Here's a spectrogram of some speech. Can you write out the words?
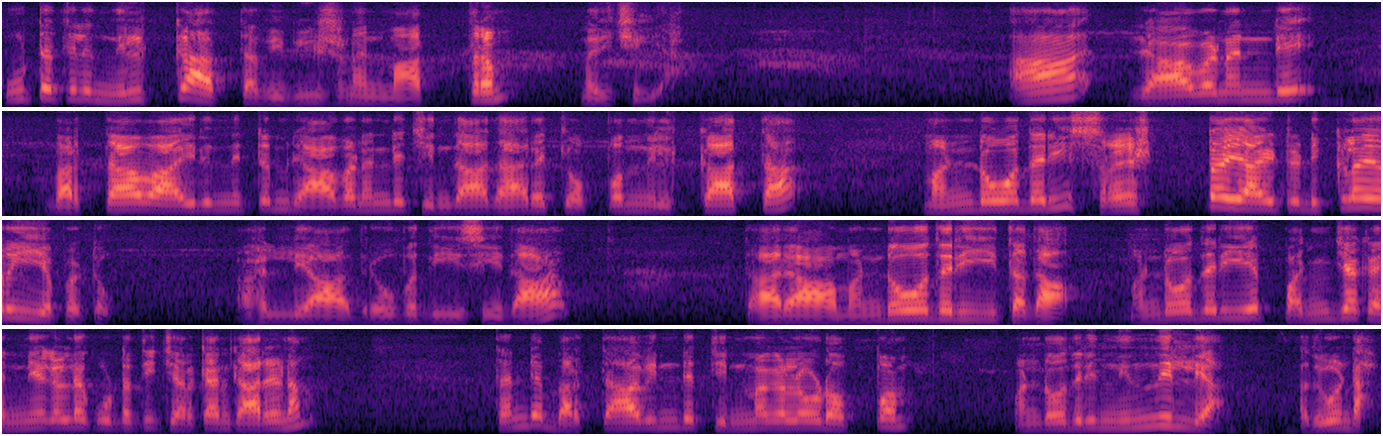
കൂട്ടത്തിൽ നിൽക്കാത്ത വിഭീഷണൻ മാത്രം മരിച്ചില്ല. ആ രാവണന്റെ ഭർത്താവായിരുന്നിട്ടും രാവണന്റെ ചിന്താധാരയ്ക്കൊപ്പം നിൽക്കാത്ത മണ്ടോദരി ശ്രേഷ്ഠയായിട്ട് ഡിക്ലെയർ ചെയ്യപ്പെട്ടു. അഹല്യ ദ്രൗപദി സീത താരാ മണ്ടോദരി തഥാ. മണ്ടോദരിയെ പഞ്ചകന്യകളുടെ കൂട്ടത്തിൽ ചേർക്കാൻ കാരണം തന്റെ ഭർത്താവിന്റെ തിന്മകളോടൊപ്പം മണ്ടോദരി നിന്നില്ല. അതുകൊണ്ടാണ്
